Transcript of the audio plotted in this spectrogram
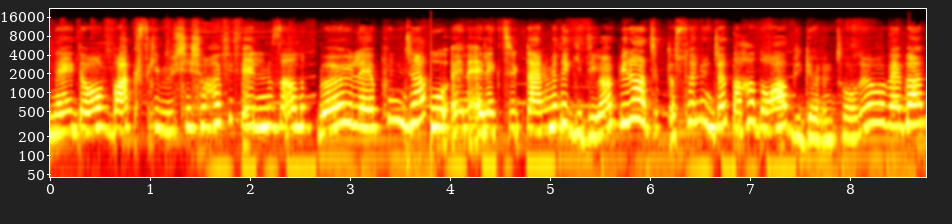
neydi o? Wax gibi bir şey. Şu hafif elinize alıp böyle yapınca bu hani elektriklenme de gidiyor. Birazcık da sönünce daha doğal bir görüntü oluyor ve ben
